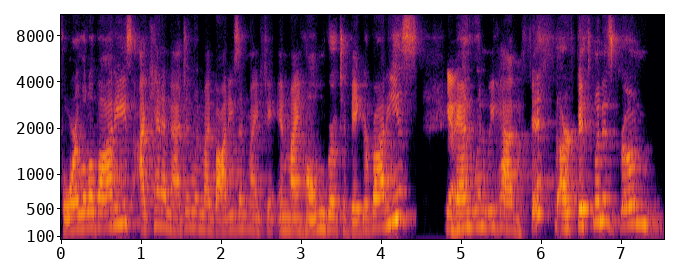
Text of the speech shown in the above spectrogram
four little bodies. I can't imagine when my bodies in my in my home grow to bigger bodies. Yes. And when we have fifth, our fifth one has grown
